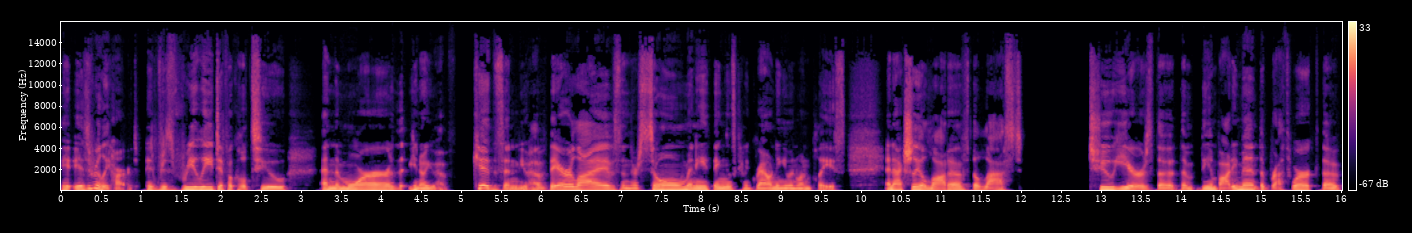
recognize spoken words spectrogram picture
it is really hard. It was really difficult to, and the more that, you know, you have kids and you have their lives and there's so many things kind of grounding you in one place. And actually a lot of the last two years, the, the, the embodiment, the breath work, the,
